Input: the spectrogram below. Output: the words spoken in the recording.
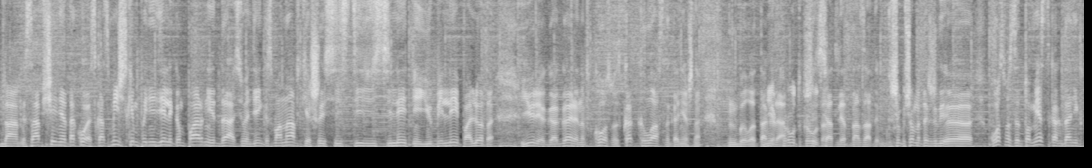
да. сообщение такое. С космическим понедельником, парни, да, сегодня день космонавтики, 60-летний юбилей полета Юрия Гагарина в космос. Как классно, конечно, было тогда. Не, круто, круто. 60 лет назад. Причем, причем это же э, космос, это то место, когда ник-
